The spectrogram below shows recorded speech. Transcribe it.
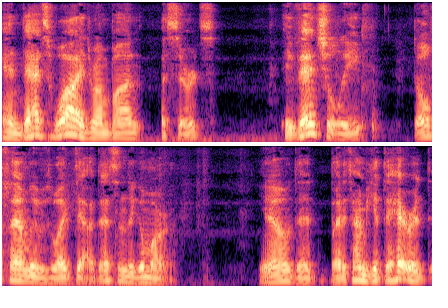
and that's why the Ramban asserts eventually the whole family was wiped out. That's in the Gemara. You know that by the time you get to Herod,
